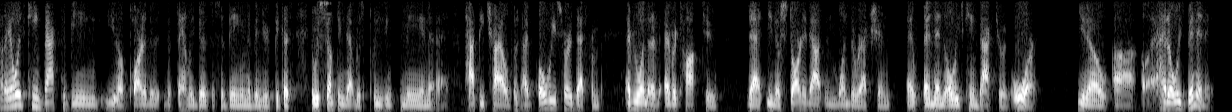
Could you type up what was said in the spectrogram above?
but I always came back to being, you know, part of the, the family business of being in the vineyard because it was something that was pleasing to me and a happy childhood. I've always heard that from everyone that I've ever talked to that, you know, started out in one direction and, and then always came back to it or, you know, uh, had always been in it,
